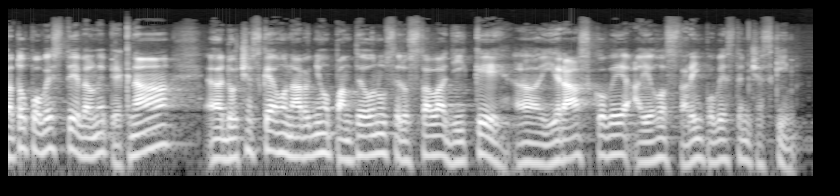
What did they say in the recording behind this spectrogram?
Tato pověst je velmi pěkná. Eh, do Českého národního panteonu se dostala díky Jiráskovi a jeho starým pověstem českým.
